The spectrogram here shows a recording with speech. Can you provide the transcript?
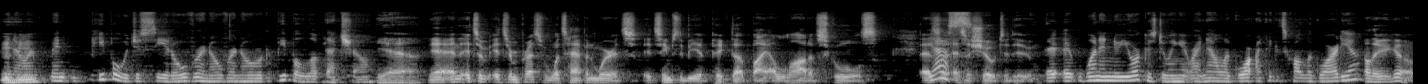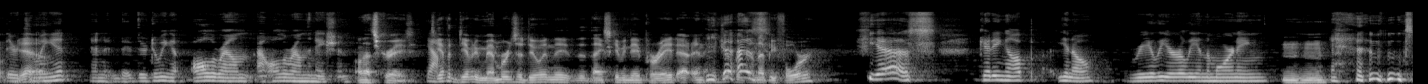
You know, mm-hmm. and, and people would just see it over and over and over. People love that show. Yeah, yeah, and it's it's impressive what's happened where it's it seems to be picked up by a lot of schools as, Yes. a, as a show to do. There, uh, one in New York is doing it right now. LaGuar- I think it's called LaGuardia. Oh, there you go. They're yeah. doing it, and they- they're doing it all around all around the nation. Oh, that's great. Yeah. Do you have do you have any memories of doing the, the Thanksgiving Day parade? And have you ever done that before? Yes, getting up, you know, really early in the morning and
